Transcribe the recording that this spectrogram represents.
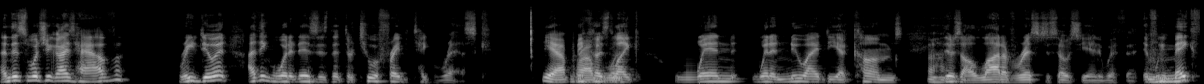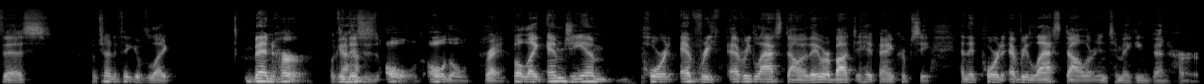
And this is what you guys have. Redo it. I think what it is is that they're too afraid to take risk yeah because like when when a new idea comes Uh-huh. there's a lot of risk associated with it if we Mhm. make this i'm trying to think of like ben hur okay this Uh-huh. is old old old. Right. But like mgm poured every every last dollar. They were about to hit bankruptcy and they poured every last dollar into making ben hur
